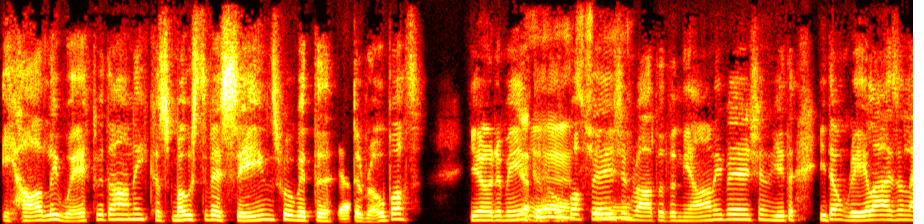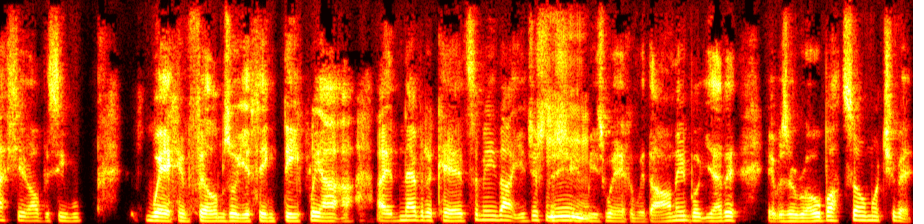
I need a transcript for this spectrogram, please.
he hardly worked with Arnie because most of his scenes were with the, Yeah. the robot. You know what I mean? Yeah. the Yeah, robot true, version yeah. rather than the Arnie version. You d- you don't realize unless you're obviously working films or you think deeply. I, I it never occurred to me that you just assume Mm. he's working with Arnie, but yet it, it was a robot. So much of it.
